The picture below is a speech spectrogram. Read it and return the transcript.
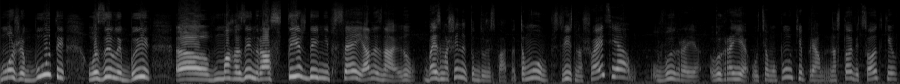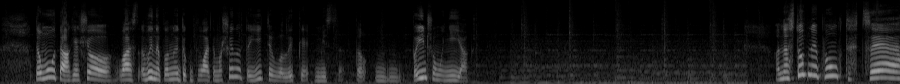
може бути, возили би е, в магазин раз в тиждень і все. Я не знаю. Ну, без машини тут дуже складно. Тому, звісно, Швеція виграє, виграє у цьому пункті прям на 100%. Тому так, якщо вас ви не плануєте купувати машину, то їдьте в велике місце. То по-іншому ніяк. А наступний пункт це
